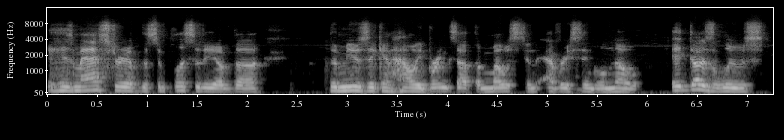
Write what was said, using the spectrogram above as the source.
his mastery of the simplicity of the the music and how he brings out the most in every single note. It does lose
